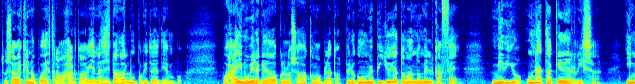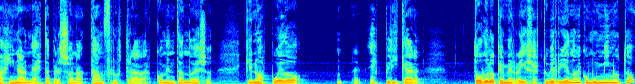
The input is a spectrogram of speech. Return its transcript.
tú sabes que no puedes trabajar todavía, necesitas darle un poquito de tiempo. Pues ahí me hubiera quedado con los ojos como platos, pero como me pilló ya tomándome el café, me dio un ataque de risa imaginarme a esta persona tan frustrada comentando eso que no os puedo eh, explicar todo lo que me reí. O sea, estuve riéndome como un minuto.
